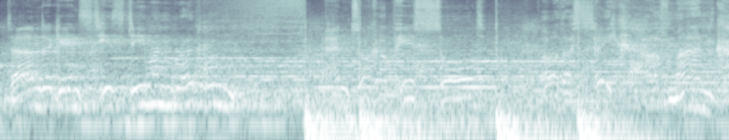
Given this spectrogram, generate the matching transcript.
turned against his demon brethren and took up his sword for the sake of mankind.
